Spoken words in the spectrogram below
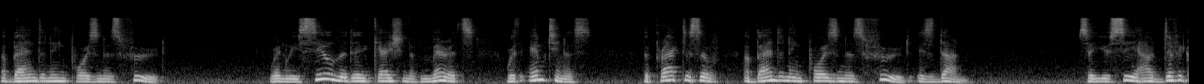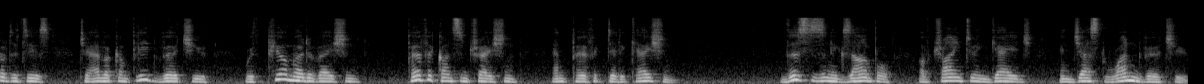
abandoning poisonous food. When we seal the dedication of merits with emptiness, the practice of abandoning poisonous food is done. So you see how difficult it is to have a complete virtue with pure motivation, perfect concentration, and perfect dedication. This is an example of trying to engage in just one virtue.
